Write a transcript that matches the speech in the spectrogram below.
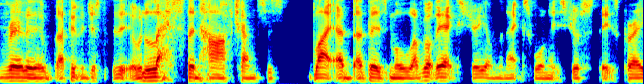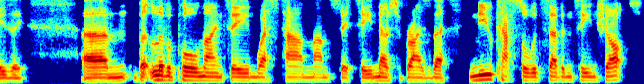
Really, I think they're just it were less than half chances, like abysmal. I've got the XG on the next one. It's just it's crazy. Um, but Liverpool 19, West Ham, Man City, no surprise there. Newcastle with 17 shots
